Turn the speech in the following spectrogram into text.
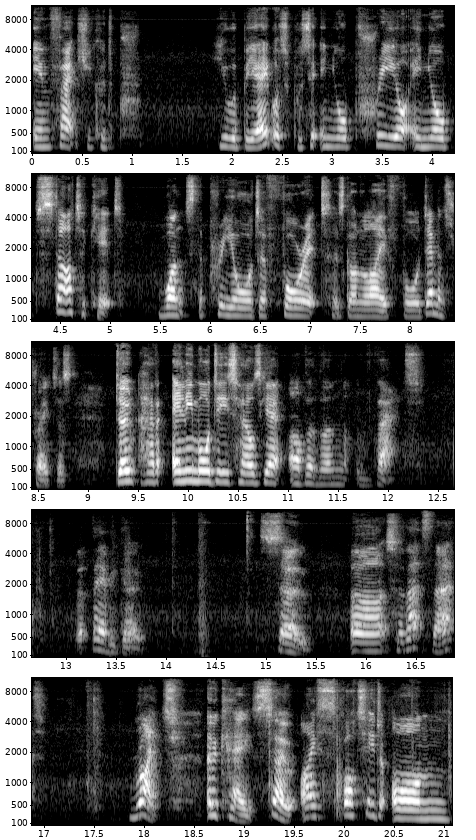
In fact, you could you would be able to put it in your pre or in your starter kit once the pre-order for it has gone live for demonstrators. Don't have any more details yet other than that. But there we go. So, uh, so that's that. Right, okay, so I spotted on, I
